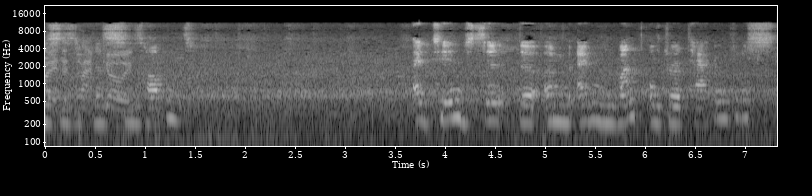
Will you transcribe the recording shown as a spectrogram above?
This, is, this has happened. I changed it. The um, I went ultra attacking for this.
